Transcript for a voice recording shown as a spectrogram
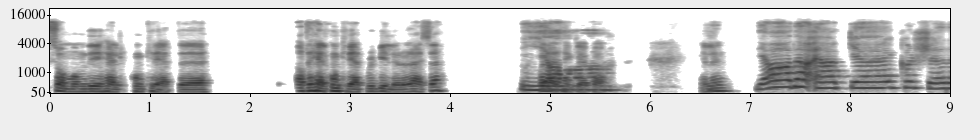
som om de helt konkrete At det helt konkret blir billigere å reise? Ja. Eller? Ja, det er ikke kanskje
